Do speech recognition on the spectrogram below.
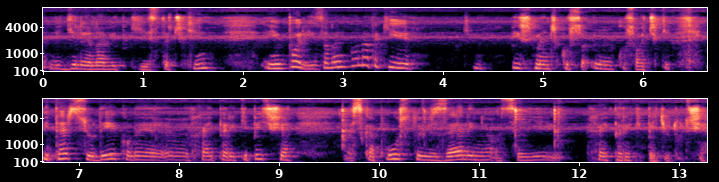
відділила від кісточки і порізала. Вона такі більш-менш е, кусочки. І теж сюди, коли е, хай перекипить ще з капустою, з зеленню, оцеї, хай перекипить тут ще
